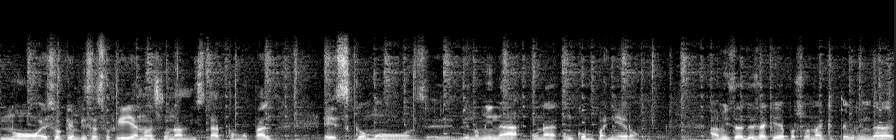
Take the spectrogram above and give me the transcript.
no, eso que empieza a surgir ya no es una amistad como tal, es como se denomina un compañero. Amistad es aquella persona que te brinda,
